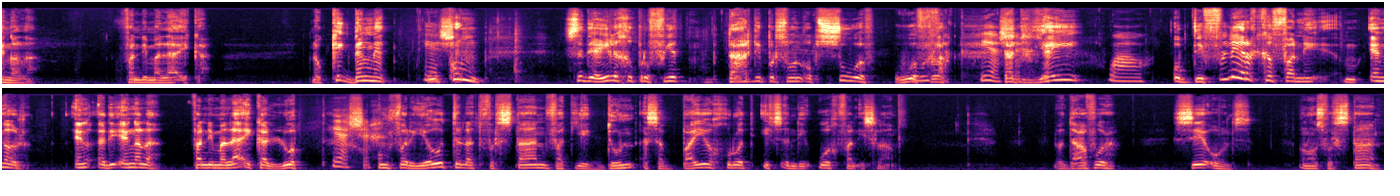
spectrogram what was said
engele van die malaika nou kyk ding net Ja, hoekom sit die heilige profeet daardie persoon op so 'n hoë vlak vlak. Ja, dat jy Wow. op die vlerke van die engel eng, die engele van die malaika loop Ja, Sheikh. om vir jou te laat verstaan wat jy doen is 'n baie groot iets in die oog van Islam. Nou daarvoor sê ons en ons verstaan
